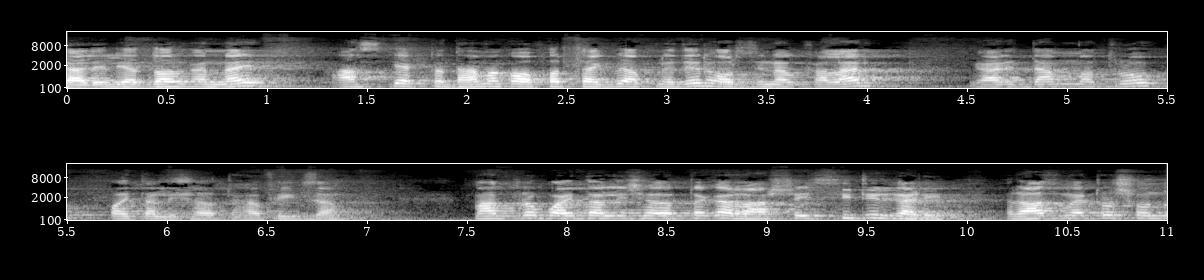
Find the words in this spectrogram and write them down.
গাড়ি নেওয়ার দরকার নাই। আজকে একটা ধামাকা অফার থাকবে আপনাদের অরিজিনাল কালার গাড়ির দাম মাত্র পঁয়তাল্লিশ হাজার টাকা ফিক্স দাম মাত্র পঁয়তাল্লিশ হাজার টাকা রাজশাহী সিটির গাড়ি রাজ মেট্রো শূন্য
